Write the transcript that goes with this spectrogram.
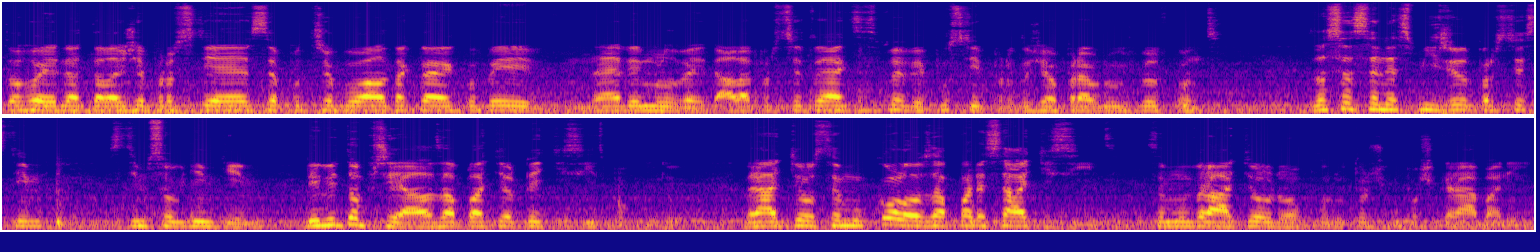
toho jednatele, že prostě se potřeboval takhle jakoby nevymluvit, ale prostě to nějak se vypustit, protože opravdu už byl v konci. Zase se nesmířil prostě s tím, s tím soudním tím. Kdyby to přijal, zaplatil 5 tisíc pokutu. Vrátilo se mu kolo za 50 tisíc, se mu vrátilo do obchodu trošku poškrábaný.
